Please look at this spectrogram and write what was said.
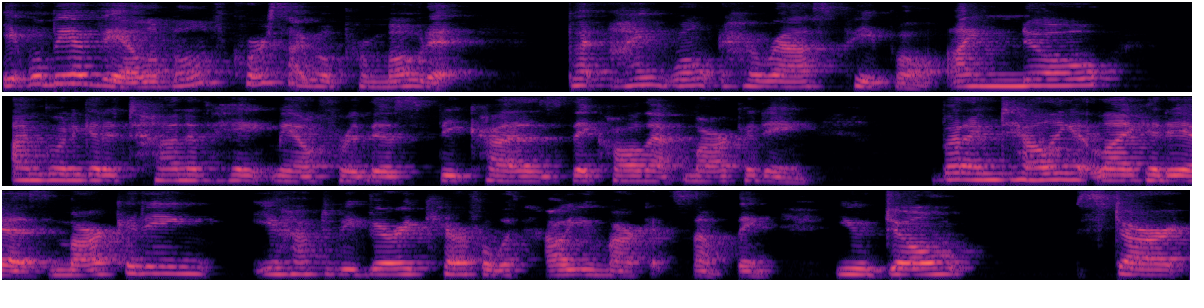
it will be available. Of course, I will promote it, but I won't harass people. I know I'm going to get a ton of hate mail for this because they call that marketing. But I'm telling it like it is. Marketing, you have to be very careful with how you market something. You don't start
